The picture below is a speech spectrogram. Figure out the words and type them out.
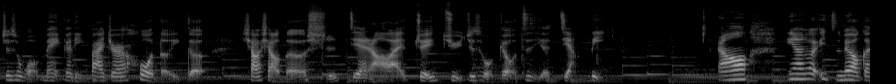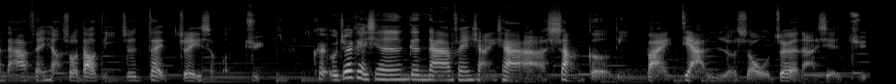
就是我每个礼拜就会获得一个。小小的时间，然后来追剧，就是我给我自己的奖励。然后应该说一直没有跟大家分享，说到底就是在追什么剧。可我觉得可以先跟大家分享一下上个礼拜假日的时候我追了哪些剧。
